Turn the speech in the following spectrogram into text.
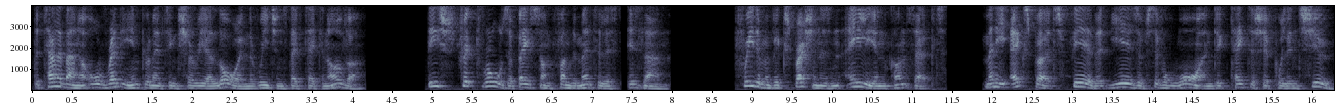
the Taliban are already implementing Sharia law in the regions they've taken over. These strict rules are based on fundamentalist Islam. Freedom of expression is an alien concept. Many experts fear that years of civil war and dictatorship will ensue,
